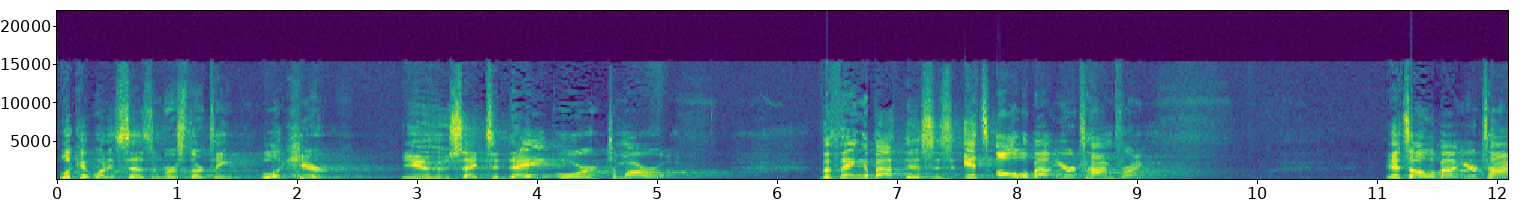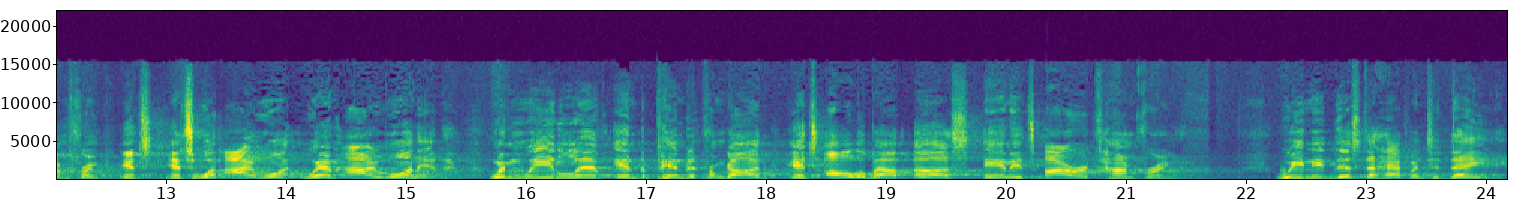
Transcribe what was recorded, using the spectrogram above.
Look at what it says in verse 13. Look here, you who say today or tomorrow. The thing about this is it's all about your time frame. It's all about your time frame. It's, it's what I want when I want it. When we live independent from God, it's all about us and it's our time frame. We need this to happen today.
